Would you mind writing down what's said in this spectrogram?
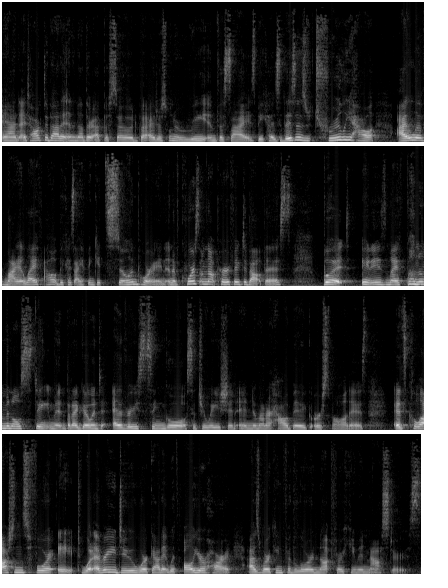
And I talked about it in another episode, but I just want to re emphasize because this is truly how I live my life out because I think it's so important. And of course, I'm not perfect about this but it is my fundamental statement that I go into every single situation in, no matter how big or small it is. It's Colossians 4 8. Whatever you do, work at it with all your heart, as working for the Lord, not for human masters.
